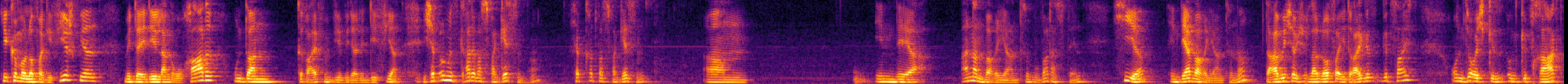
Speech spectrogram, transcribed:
Hier können wir Läufer G4 spielen mit der Idee lange Rochade und dann greifen wir wieder den D4 an. Ich habe übrigens gerade was vergessen, ne? Ich habe gerade was vergessen. Ähm, in der anderen Variante, wo war das denn? Hier, in der Variante, ne? Da habe ich euch Läufer E3 ge gezeigt und euch ge und gefragt,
